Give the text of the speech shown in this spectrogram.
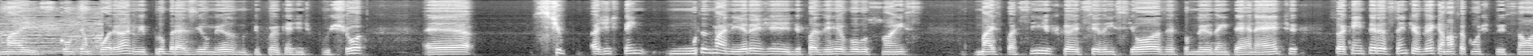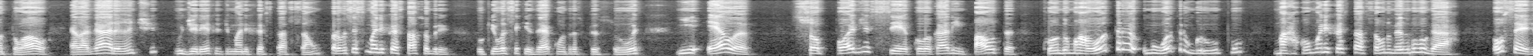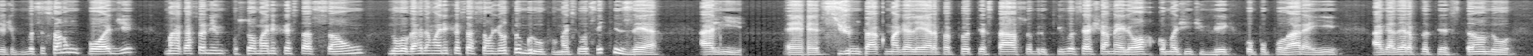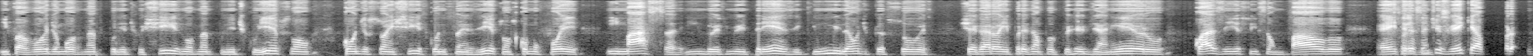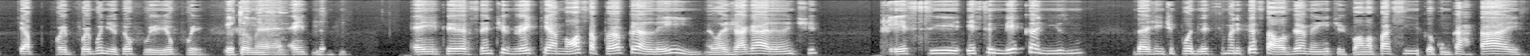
Mais contemporâneo e para o Brasil mesmo, que foi o que a gente puxou, é, tipo, a gente tem muitas maneiras de, de fazer revoluções mais pacíficas, silenciosas por meio da internet. Só que é interessante ver que a nossa Constituição atual, ela garante o direito de manifestação para você se manifestar sobre o que você quiser contra as pessoas e ela só pode ser colocada em pauta quando uma outra, um outro grupo marcou manifestação no mesmo lugar. Ou seja, tipo, você só não pode marcar sua, sua manifestação no lugar da manifestação de outro grupo. Mas se você quiser ali é, se juntar com uma galera para protestar sobre o que você achar melhor, como a gente vê que ficou popular aí, a galera protestando em favor de um movimento político X, movimento político Y, condições X, condições Y, como foi em massa em 2013, que um milhão de pessoas chegaram aí, por exemplo, para o Rio de Janeiro, quase isso em São Paulo. É interessante ver que a, que a foi, foi bonito, eu fui, eu fui. Eu também. É, é, é interessante ver que a nossa própria lei, ela já garante esse, esse mecanismo da gente poder se manifestar, obviamente, de forma pacífica, com cartaz,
